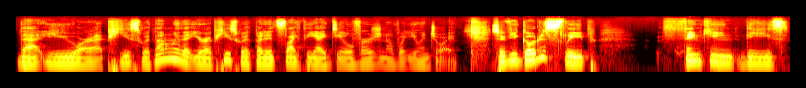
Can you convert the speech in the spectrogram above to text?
that you are at peace with. Not only that you're at peace with, but it's like the ideal version of what you enjoy. So if you go to sleep thinking these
